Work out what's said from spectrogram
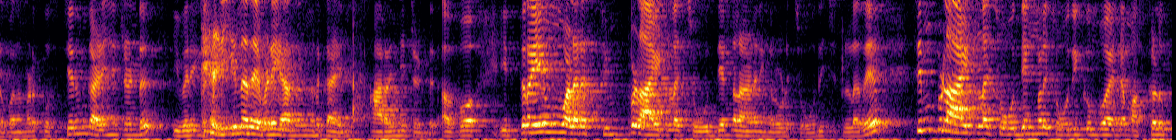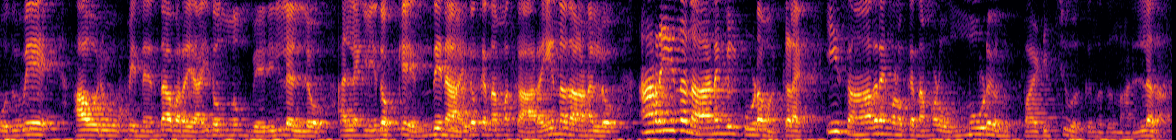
അപ്പൊ നമ്മുടെ ക്വസ്റ്റ്യനും കഴിഞ്ഞിട്ടുണ്ട്. ഇവർ കഴിയുന്നത് എവിടെയാണെന്ന് നിങ്ങൾ കഴിഞ്ഞ് അറിഞ്ഞിട്ടുണ്ട്. അപ്പോൾ ഇത്രയും വളരെ സിമ്പിൾ ആയിട്ടുള്ള ചോദ്യങ്ങളാണ് നിങ്ങളോട് ചോദിച്ചിട്ടുള്ളത്. സിമ്പിൾ ആയിട്ടുള്ള ചോദ്യങ്ങൾ ചോദിക്കുമ്പോൾ എന്റെ മക്കൾ പൊതുവേ ആ ഒരു പിന്നെ എന്താ പറയാ ഇതൊന്നും വരില്ലല്ലോ. അല്ലെങ്കിൽ ഇതൊക്കെ എന്തിനാ? ഇതൊക്കെ നമുക്ക് അറിയുന്നതാണല്ലോ. അറിയുന്നതാണെങ്കിൽ കൂടെ മക്കളെ ഈ സാധനങ്ങളൊക്കെ നമ്മൾ ഒന്നുകൂടെ ഒന്ന് പഠിച്ചു വെക്കുന്നത് നല്ലതാണ്.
